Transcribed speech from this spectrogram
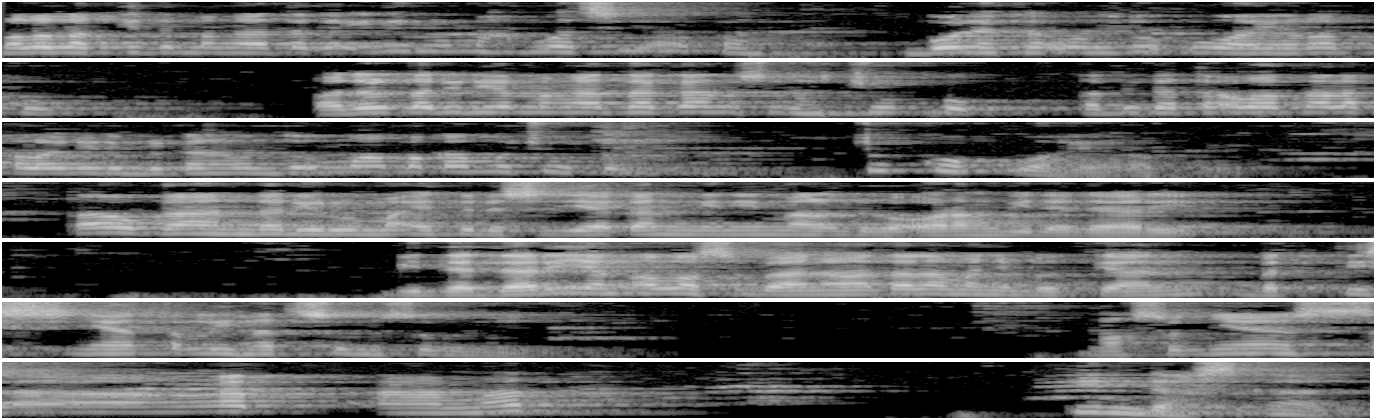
Lalu laki itu mengatakan, ini rumah buat siapa? Bolehkah untuk wahai Rabbku? Padahal tadi dia mengatakan sudah cukup. Tapi kata Allah Ta'ala kalau ini diberikan untukmu apa kamu cukup? Cukup wahai Rabbku. Tahukah anda di rumah itu disediakan minimal dua orang bidadari? Bidadari yang Allah Subhanahu wa taala menyebutkan betisnya terlihat sumsumnya. Maksudnya sangat amat indah sekali.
